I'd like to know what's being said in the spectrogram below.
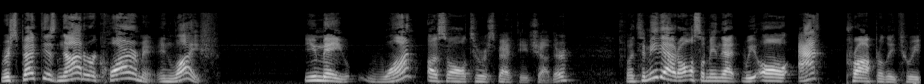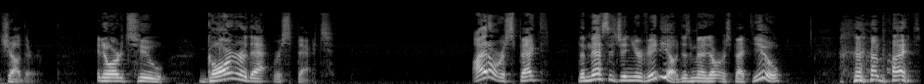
Respect is not a requirement in life. You may want us all to respect each other, but to me, that would also mean that we all act properly to each other in order to garner that respect. I don't respect the message in your video. Doesn't mean I don't respect you, but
